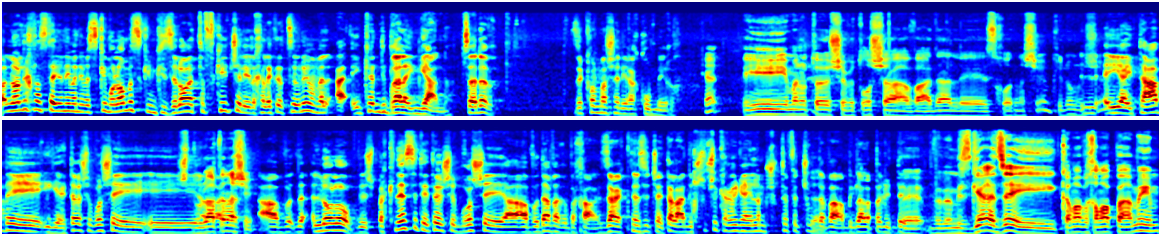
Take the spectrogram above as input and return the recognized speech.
אני לא נכנס לעניינים, אני מסכים או לא מסכים, כי זה לא התפקיד שלי לחלק את הציונים, אבל אה, היא כן דיברה לעניין, בסדר? זה כל מה שאני רק אומר. כן. היא, אם אני לא טועה, יושבת ראש הוועדה לזכויות נשים, קידום נשים. היא הייתה, ב... היא הייתה יושב ראש... אה, שדולת הוועדה- הנשים. לא, לא, בכנסת היא הייתה יושב ראש אה, העבודה והרווחה. זו הכנסת שהייתה לה, אני חושב שכרגע אין לה משותפת שום דבר, בגלל הפריטט. ו- ובמסגרת זה היא כמה וכמה פעמים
